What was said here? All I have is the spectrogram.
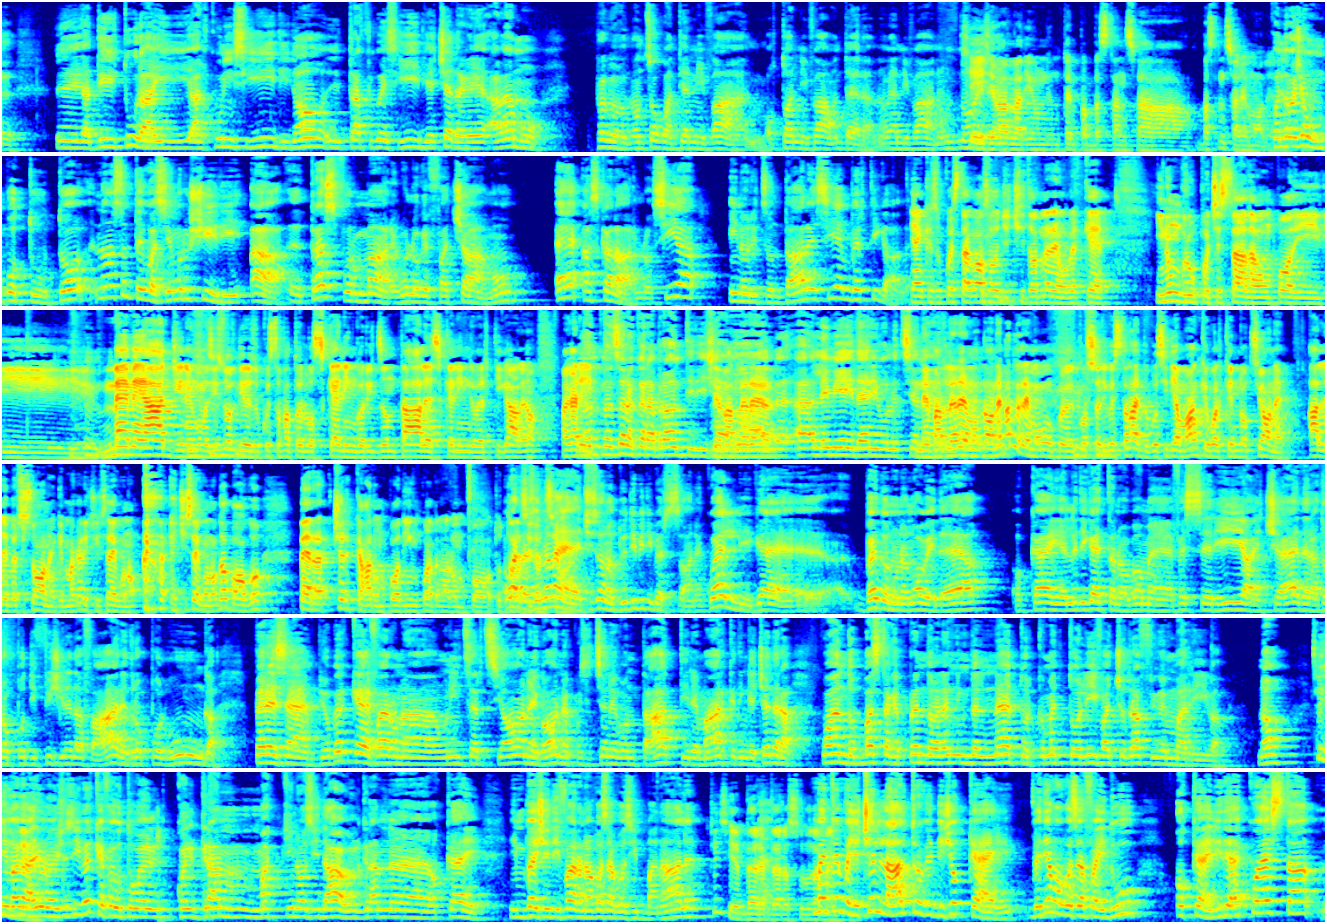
eh, addirittura i, alcuni siti, no? il traffico ai siti, eccetera, che avevamo proprio non so quanti anni fa, otto anni fa, quant'era? Nove anni fa? Non, non sì, si parla di un, di un, tempo abbastanza, abbastanza remoto. Quando facciamo un po' tutto, nonostante questo siamo riusciti a eh, trasformare quello che facciamo e a scalarlo sia in orizzontale sia in verticale. E anche su questa cosa oggi ci torneremo perché in un gruppo c'è stata un po' di, di memeaggine, come si suol dire, su questo fatto dello scaling orizzontale, scaling verticale, no? Magari non, non sono ancora pronti, diciamo, alle, alle, mie idee rivoluzionarie. Ne parleremo, no, ne parleremo comunque nel corso di questa live, così diamo anche qualche nozione alle persone che magari ci seguono e ci seguono da poco, per cercare un po' di inquadrare un po' tutta Guarda, la situazione. secondo me ci sono due tipi di persone, quelli che vedono una nuova idea ok? E l'etichettano come fesseria, eccetera, troppo difficile da fare, troppo lunga. Per esempio, perché fare una, un'inserzione con acquisizione contatti, remarketing, eccetera, quando basta che prendo la landing del network, metto lì, faccio traffico e mi arriva, no? Quindi magari uno dice sì, perché fai tutto quel, quel gran macchinosità, quel gran, ok, invece di fare una cosa così banale? Sì, sì, è vero, è vero, assolutamente. Mentre invece c'è l'altro che dice ok, vediamo cosa fai tu, ok, l'idea è questa,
